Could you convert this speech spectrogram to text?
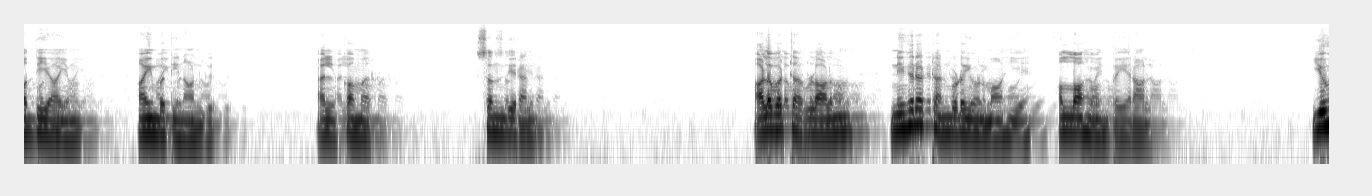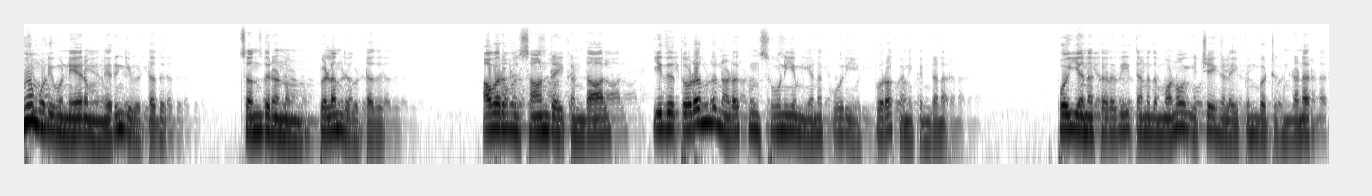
அத்தியாயம் ஐம்பத்தி நான்கு அல் கமர் சந்திரன். அளவற்ற அருளாளனும் நிகரற்ற அன்புடையவனுமாகிய அல்லாஹுவின் பெயரால். யுக முடிவு நேரம் நெருங்கிவிட்டது. சந்திரனும் பிளந்து விட்டது அவர்கள் சான்றை கண்டால் இது தொடர்ந்து நடக்கும் சூனியம் என கூறி புறக்கணிக்கின்றனர். பொய் என கருதி தனது மனோ இச்சைகளை பின்பற்றுகின்றனர்.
